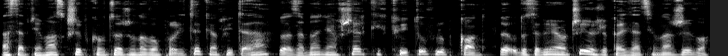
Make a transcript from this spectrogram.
Następnie Musk szybko wdrożył nową politykę Twittera, która zabrania wszelkich tweetów lub kont, które udostępniają czyjąś lokalizację na żywo,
